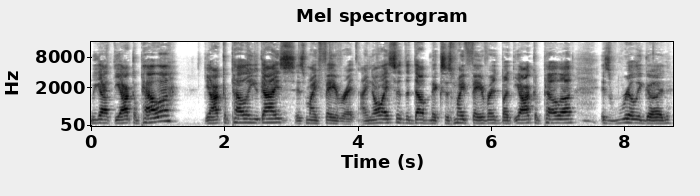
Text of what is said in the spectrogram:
We got the acapella. The acapella, you guys, is my favorite. I know I said the dub mix is my favorite, but the acapella is really good.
